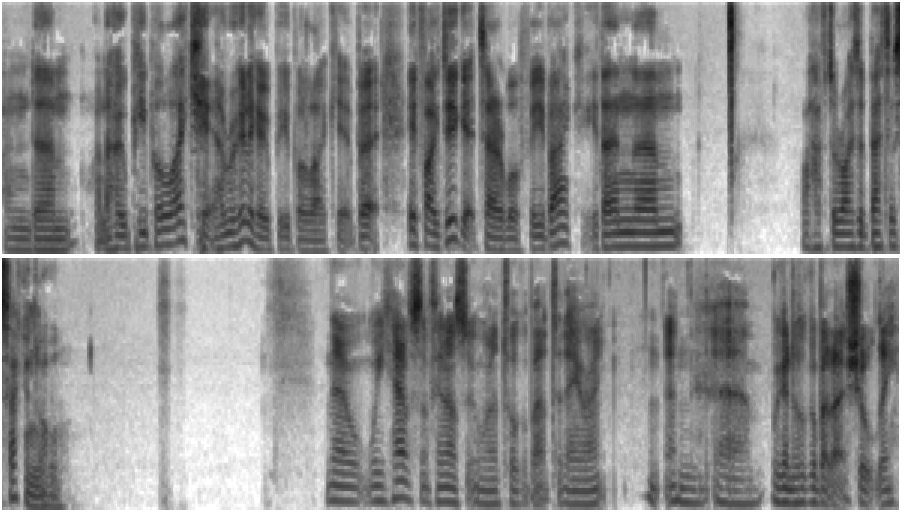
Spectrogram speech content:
And um, and I hope people like it. I really hope people like it. But if I do get terrible feedback, then um, I'll have to write a better second novel. Now we have something else that we want to talk about today, right? And uh, we're going to talk about that shortly.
